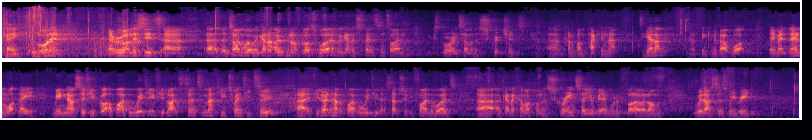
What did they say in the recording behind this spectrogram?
Okay, good morning, everyone. This is uh, uh, the time where we're going to open up God's Word. We're going to spend some time exploring some of the scriptures, uh, kind of unpacking that together, uh, thinking about what they meant then, what they mean now. So, if you've got a Bible with you, if you'd like to turn to Matthew 22, uh, if you don't have a Bible with you, that's absolutely fine. The words uh, are going to come up on the screen, so you'll be able to follow along with us as we read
